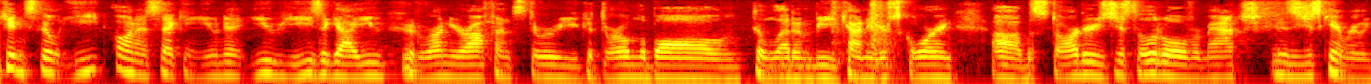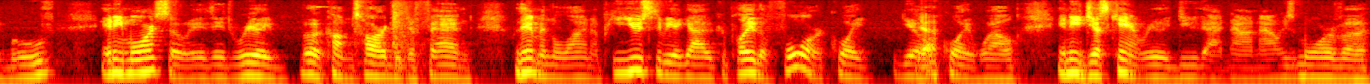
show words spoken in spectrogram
can still eat on a second unit. You he's a guy you could run your offense through. You could throw him the ball to let him be kind of your scoring uh, starter. He's just a little overmatched because he just can't really move anymore. So it, it really becomes hard to defend with him in the lineup. He used to be a guy who could play the four quite you know, yeah. quite well, and he just can't really do that now. Now he's more of a,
